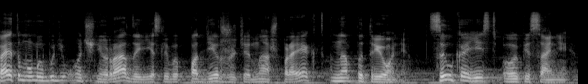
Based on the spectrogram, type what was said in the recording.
поэтому мы будем очень рады, если вы поддержите наш проект на Патреоне. Ссылка есть в описании.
